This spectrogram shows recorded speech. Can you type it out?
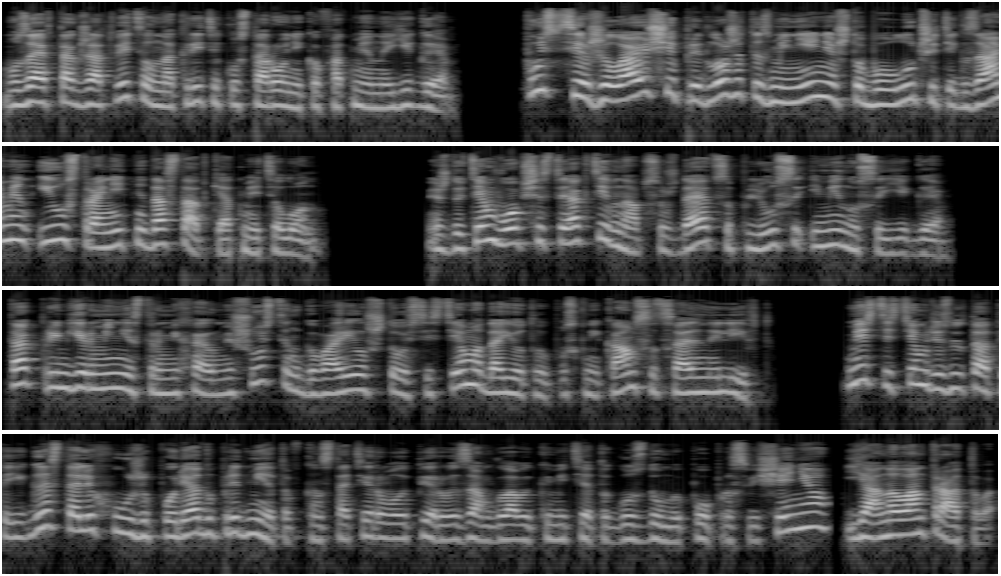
Музаев также ответил на критику сторонников отмены ЕГЭ. Пусть все желающие предложат изменения, чтобы улучшить экзамен и устранить недостатки, отметил он. Между тем, в обществе активно обсуждаются плюсы и минусы ЕГЭ. Так, премьер-министр Михаил Мишустин говорил, что система дает выпускникам социальный лифт. Вместе с тем результаты ЕГЭ стали хуже по ряду предметов, констатировала первый зам главы Комитета Госдумы по просвещению Яна Лантратова.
